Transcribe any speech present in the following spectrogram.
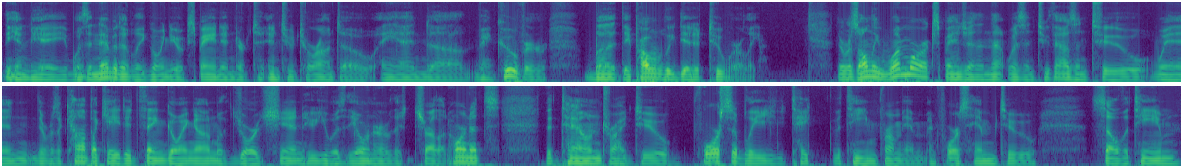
the NBA was inevitably going to expand into, into Toronto and uh, Vancouver, but they probably did it too early. There was only one more expansion, and that was in 2002 when there was a complicated thing going on with George Shinn, who was the owner of the Charlotte Hornets. The town tried to forcibly take the team from him and force him to sell the team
